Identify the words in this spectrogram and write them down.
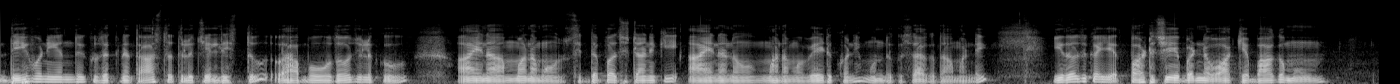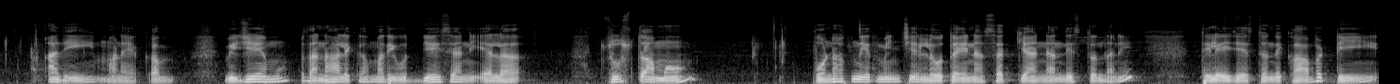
దేవుని ఎందు కృతజ్ఞతాస్థుతులు చెల్లిస్తూ రాబో రోజులకు ఆయన మనము సిద్ధపరచడానికి ఆయనను మనము వేడుకొని ముందుకు సాగుతామండి ఈరోజుగా ఏర్పాటు చేయబడిన వాక్య భాగము అది మన యొక్క విజయము ప్రణాళిక మరియు ఉద్దేశాన్ని ఎలా చూస్తామో పునర్నిర్మించే లోతైన సత్యాన్ని అందిస్తుందని తెలియజేస్తుంది. కాబట్టి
